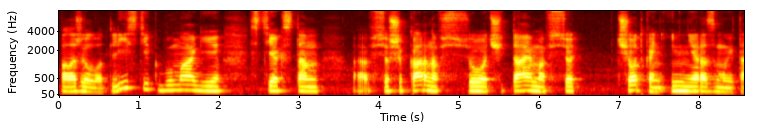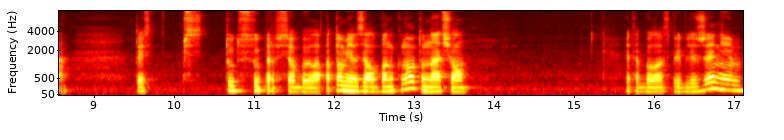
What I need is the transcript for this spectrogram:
положил вот листик бумаги с текстом. А, все шикарно, все читаемо, все четко и не размыто. То есть тут супер все было. Потом я взял банкноту, начал это было с приближением.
